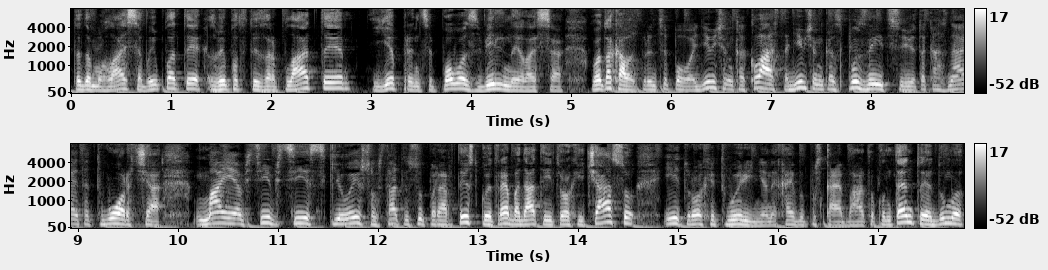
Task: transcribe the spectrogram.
та домоглася виплати виплатити зарплати. Є принципово звільнилася. Ось така от принципова дівчинка, класна дівчинка з позицією, така, знаєте, творча, має всі всі скіли, щоб стати суперартисткою. Треба дати їй трохи часу і трохи творіння. Нехай випускає багато контенту. Я думаю,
